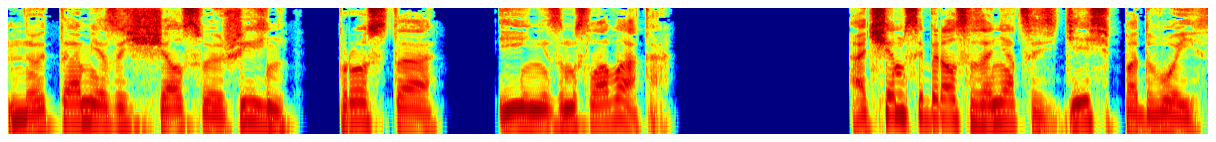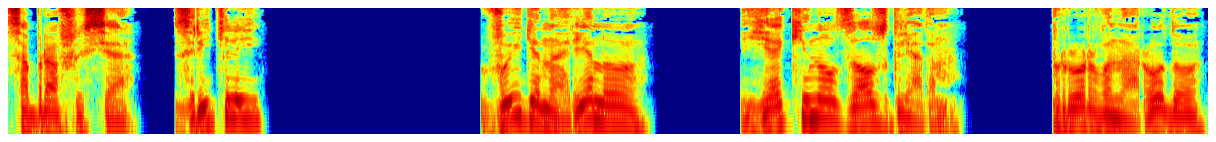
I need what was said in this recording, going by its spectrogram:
Но и там я защищал свою жизнь просто и незамысловато. А чем собирался заняться здесь, подвой собравшихся зрителей? Выйдя на арену, я кинул зал взглядом. Прорва народу.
